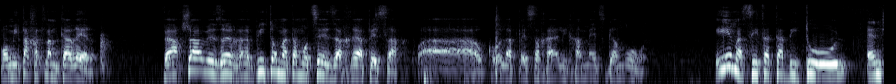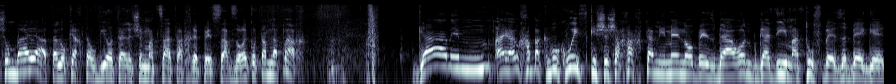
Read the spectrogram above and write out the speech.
או מתחת למקרר. ועכשיו איזה, פתאום אתה מוצא את זה אחרי הפסח. וואו, כל הפסח היה לי חמץ גמור. אם עשית את הביטול, אין שום בעיה. אתה לוקח את העוגיות האלה שמצאת אחרי פסח, זורק אותן לפח. גם אם היה לך בקבוק וויסקי ששכחת ממנו בארון בגדים עטוף באיזה בגד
